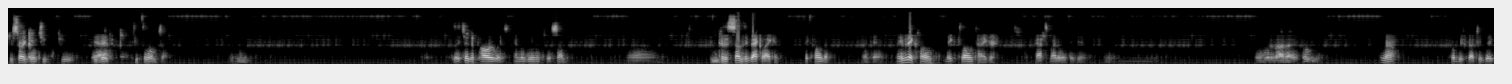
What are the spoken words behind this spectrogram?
He started getting too too too Yeah. big, too full of himself. Mm-hmm. They took his power away and they gave him to his son. Because his son's exactly like him. They cloned him. Okay. Maybe they clone they clone Tiger. That's might what they did. Well, what about uh, Kobe? No, Kobe's got too big.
